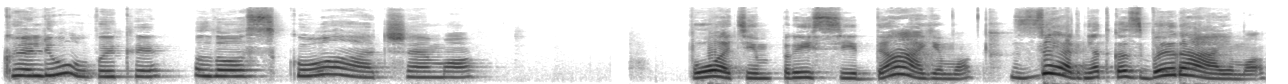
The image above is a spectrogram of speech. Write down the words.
Клювики лоскочемо. Потім присідаємо, зернятка збираємо.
